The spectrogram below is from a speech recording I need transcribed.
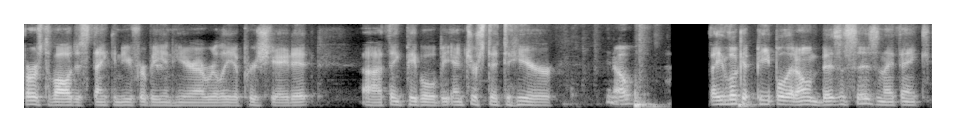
first of all, just thanking you for being here. I really appreciate it. Uh, I think people will be interested to hear, you know, they look at people that own businesses and they think,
